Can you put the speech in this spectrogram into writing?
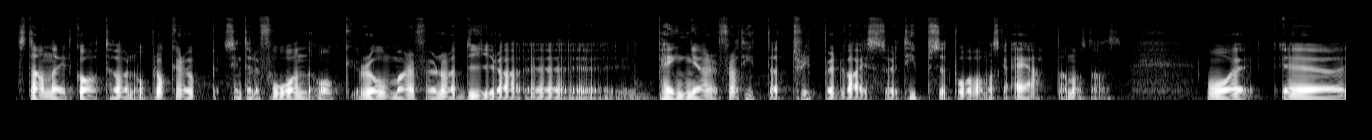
stannar i ett gathörn och plockar upp sin telefon och roamar för några dyra eh, pengar för att hitta Tripadvisor-tipset på vad man ska äta någonstans. Och eh,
